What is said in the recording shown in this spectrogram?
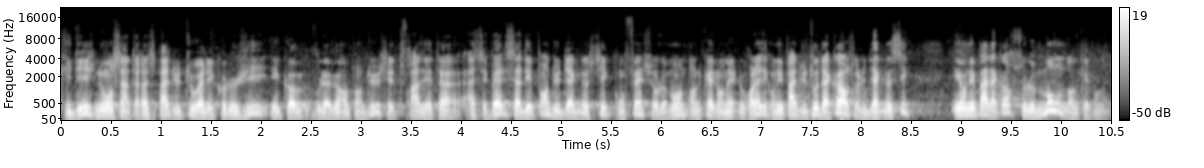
qui disent nous on ne s'intéresse pas du tout à l'écologie et comme vous l'avez entendu, cette phrase est assez belle, ça dépend du diagnostic qu'on fait sur le monde dans lequel on est. Le problème c'est qu'on n'est pas du tout d'accord sur le diagnostic et on n'est pas d'accord sur le monde dans lequel on est.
